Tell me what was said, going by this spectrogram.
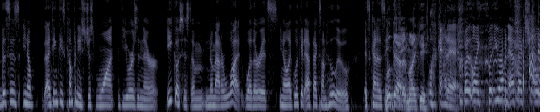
this is, you know, I think these companies just want viewers in their ecosystem no matter what, whether it's, you know, like look at FX on Hulu. It's kind of the same Look at it, Mikey. Look at it. But like, but you have an FX show I don't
